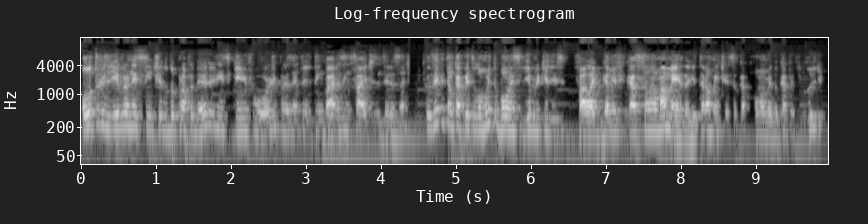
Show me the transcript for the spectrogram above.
outros livros nesse sentido do próprio Dieter, esse Game for World, por exemplo, ele tem vários insights interessantes. Inclusive, tem um capítulo muito bom nesse livro que ele fala que gamificação é uma merda. Literalmente, esse é o nome do capítulo do livro.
